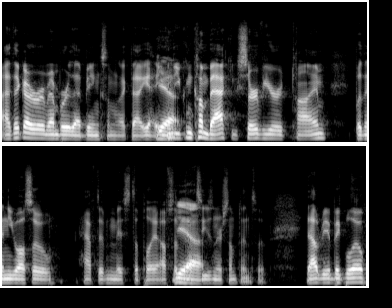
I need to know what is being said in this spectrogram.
I think I remember that being something like that. Yeah, you, Yeah. Can, you can come back, you serve your time, but then you also have to miss the playoffs of Yeah. that season or something. So that would be a big blow.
